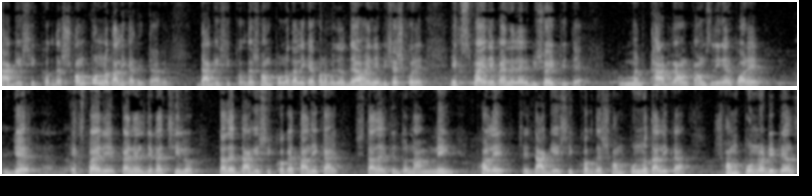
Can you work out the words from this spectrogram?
দাগি শিক্ষকদের সম্পূর্ণ তালিকা দিতে হবে। দাগি শিক্ষকদের সম্পূর্ণ তালিকা এখনও পর্যন্ত দেওয়া হয়নি, বিশেষ করে এক্সপায়ারি প্যানেলের বিষয়টিতে। মানে থার্ড রাউন্ড কাউন্সিলিংয়ের পরে যে এক্সপায়ারি প্যানেল যেটা ছিল, তাদের দাগি শিক্ষকের তালিকায় তাদের কিন্তু নাম নেই। ফলে সেই দাগি শিক্ষকদের সম্পূর্ণ তালিকা, সম্পূর্ণ ডিটেলস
